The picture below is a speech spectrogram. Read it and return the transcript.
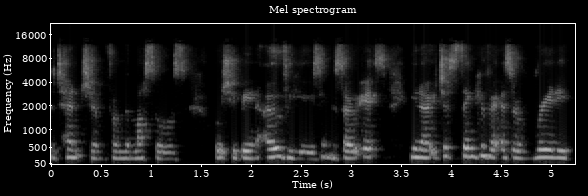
the tension from the muscles which you've been overusing. So it's, you know, just think of it as a really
